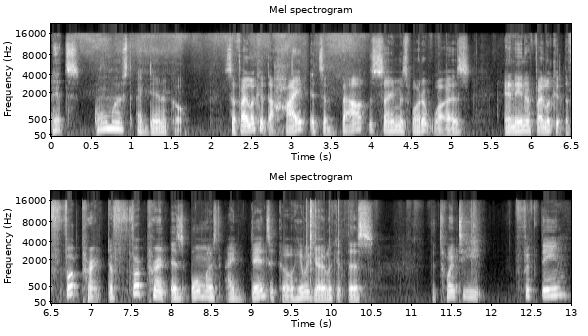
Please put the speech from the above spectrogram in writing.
it's almost identical. So if I look at the height, it's about the same as what it was. And then if I look at the footprint, the footprint is almost identical. Here we go, look at this. The 2015,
